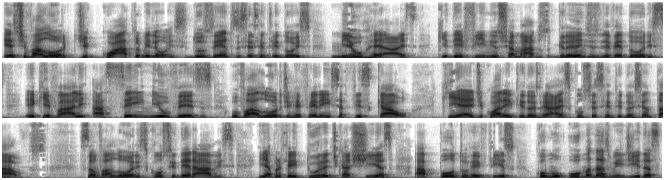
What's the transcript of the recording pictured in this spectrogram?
Este valor de 4 milhões 262 mil reais, que define os chamados grandes devedores, equivale a 100 mil vezes o valor de referência fiscal, que é de R$ 42,62. São valores consideráveis e a Prefeitura de Caxias aponta o refis como uma das medidas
